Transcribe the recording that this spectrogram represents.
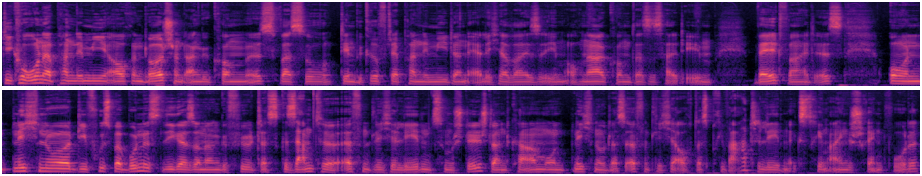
die Corona-Pandemie auch in Deutschland angekommen ist, was so dem Begriff der Pandemie dann ehrlicherweise eben auch nahe kommt, dass es halt eben weltweit ist. Und nicht nur die Fußball-Bundesliga, sondern gefühlt das gesamte öffentliche Leben zum Stillstand kam und nicht nur das öffentliche, auch das private Leben extrem eingeschränkt wurde,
